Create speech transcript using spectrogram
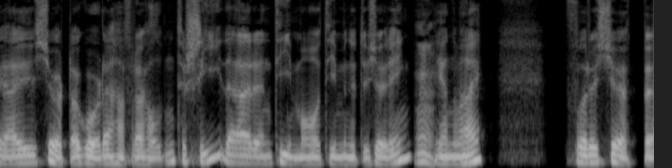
jeg kjørte av gårde herfra i Halden til Ski. Det er en time og ti minutter kjøring Mm. vei. For å kjøpe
